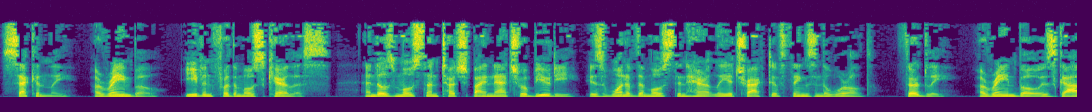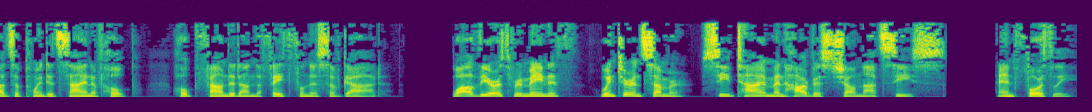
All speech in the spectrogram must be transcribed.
Secondly, a rainbow, even for the most careless, and those most untouched by natural beauty, is one of the most inherently attractive things in the world. Thirdly, a rainbow is God's appointed sign of hope, hope founded on the faithfulness of God. While the earth remaineth, winter and summer, seed time and harvest shall not cease. And fourthly,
